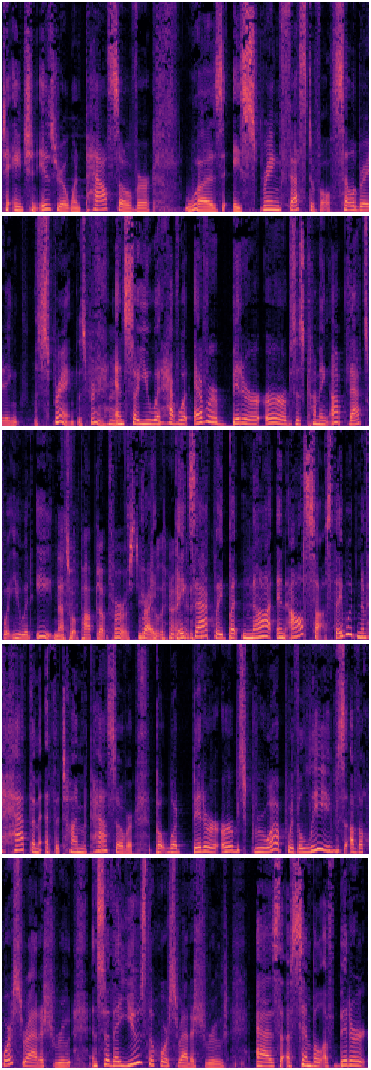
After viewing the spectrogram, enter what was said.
to ancient Israel when Passover was a spring festival celebrating the spring. The spring, right. And so you would have whatever bitter herbs is coming up, that's what you would eat. And that's what popped up first. Right, usually, exactly, but not in Alsace. They wouldn't have had them at the time of Passover. But what bitter herbs grew up were the leaves of the horseradish root, and so they used the horseradish root as a symbol of bitter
